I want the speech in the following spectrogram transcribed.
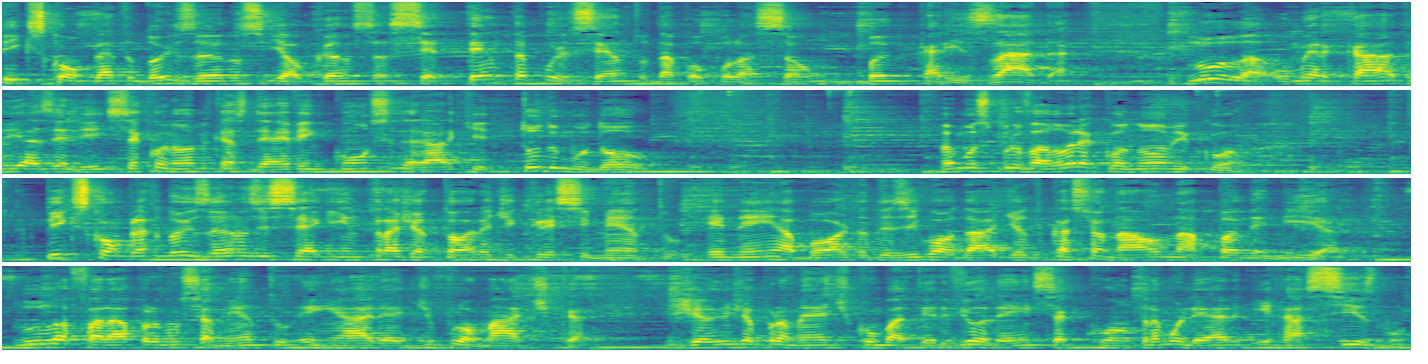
Pix completa dois anos e alcança 70% da população bancarizada. Lula, o mercado e as elites econômicas devem considerar que tudo mudou. Vamos para o valor econômico. Pix completa dois anos e segue em trajetória de crescimento. Enem aborda desigualdade educacional na pandemia. Lula fará pronunciamento em área diplomática. Janja promete combater violência contra a mulher e racismo.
